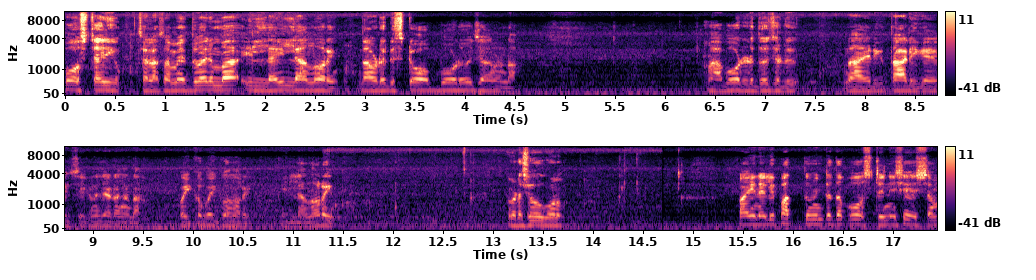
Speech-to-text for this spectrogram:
പോസ്റ്റ് ആയിരിക്കും. ചില സമയത്ത് വരുമ്പോൾ ഇല്ല ഇല്ല എന്ന് പറയും. ഇത് അവിടെ ഒരു സ്റ്റോപ്പ് ബോർഡ് വെച്ചാൽ ആ ബോർഡ് എടുത്ത് വെച്ചിട്ട് ഇതായിരിക്കും താടിയൊക്കെ വെച്ചിരിക്കണ ചേട്ടൻ കണ്ട? പൊയ്ക്കോ പൊയ്ക്കോ എന്ന് പറയും. എന്ന് പറയും. ഇവിടെ ശോകണം ഫൈനലി പത്ത് മിനിറ്റത്തെ പോസ്റ്റിന് ശേഷം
